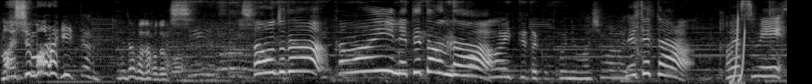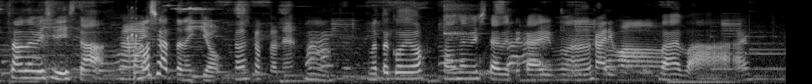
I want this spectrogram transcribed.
マシュマロ引いてある。えどこどこどこあ、本当だかわいい寝てたんだ乾いてた、ここにマシュマロ寝てたおやすみサウナ飯でした。はい楽しかったね、今日。楽しかったねうん。また来よう。サウナ飯食べて帰ります。帰りまーすバイバイ。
